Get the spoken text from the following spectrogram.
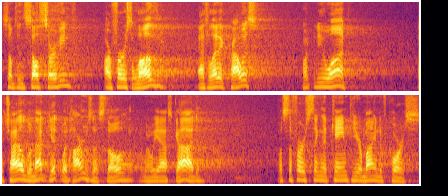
Something self serving? Our first love? Athletic prowess? What do you want? A child will not get what harms us, though, when we ask God. What's the first thing that came to your mind, of course?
